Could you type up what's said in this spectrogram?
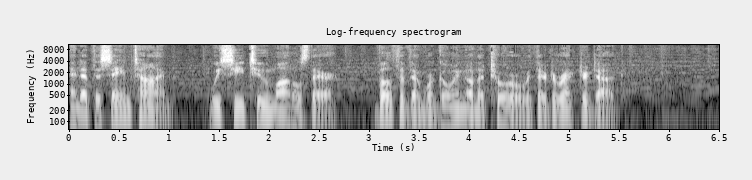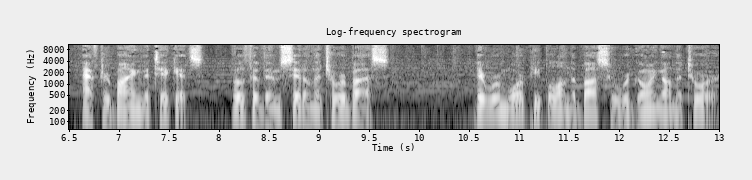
And at the same time, we see two models there, both of them were going on the tour with their director Doug. After buying the tickets, both of them sit on the tour bus. There were more people on the bus who were going on the tour.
